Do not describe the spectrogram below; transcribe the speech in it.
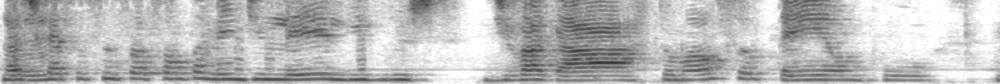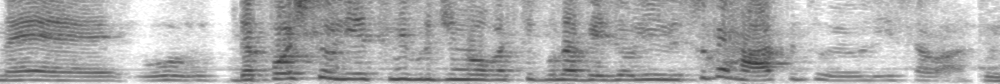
acho que essa sensação também de ler livros devagar, tomar o seu tempo, né? Depois que eu li esse livro de novo a segunda vez, eu li ele super rápido, eu li, sei lá, foi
